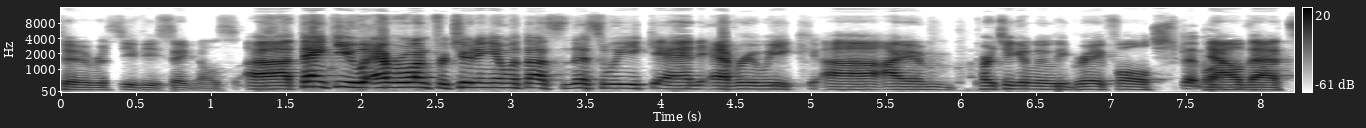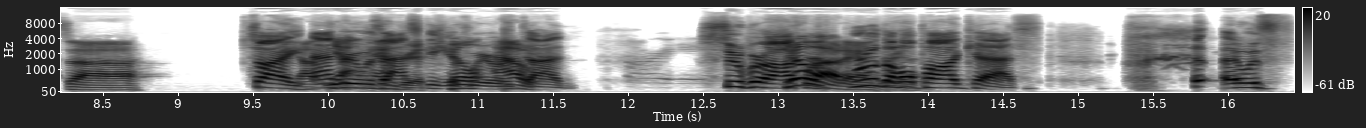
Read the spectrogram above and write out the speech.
to receive these signals. Uh, thank you, everyone, for tuning in with us this week and every week. Uh, I am particularly grateful Just a bit more. now that uh, Sorry, Now- Andrew yeah, was Andrea, asking if we were out. done. Super awkward. out, Ruined the whole podcast. it was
